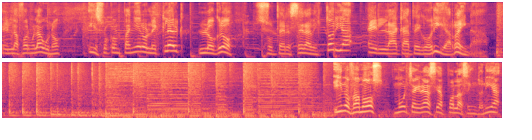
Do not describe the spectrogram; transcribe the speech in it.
en la Fórmula 1 y su compañero Leclerc logró su tercera victoria en la categoría reina. Y nos vamos. Muchas gracias por la sintonía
